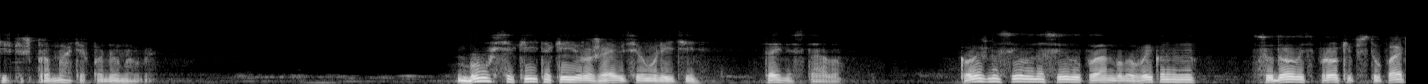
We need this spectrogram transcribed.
Тільки ж про матір подумав би. Був всякий такий урожай у цьому літі, та й не стало. Коли ж на силу на силу план було виконано, судовець Прокіп Ступач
